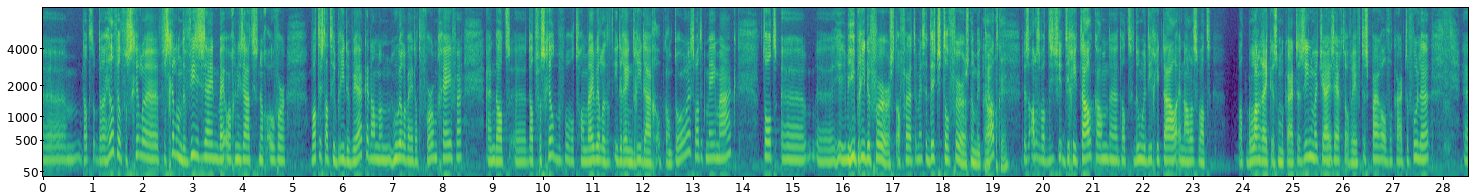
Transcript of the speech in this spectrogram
um, dat er heel veel verschillen, verschillende visies zijn bij organisaties nog over wat is dat hybride werken en dan hoe willen wij dat vormgeven. En dat, uh, dat verschilt bijvoorbeeld van wij willen dat iedereen drie dagen op kantoor is, wat ik meemaak, tot uh, uh, hybride first, of tenminste digital first noem ik dat. Ja, okay. Dus alles wat dig digitaal kan, dat doen we digitaal en alles wat wat belangrijk is om elkaar te zien, wat jij zegt, of even te sparren of elkaar te voelen. Uh,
